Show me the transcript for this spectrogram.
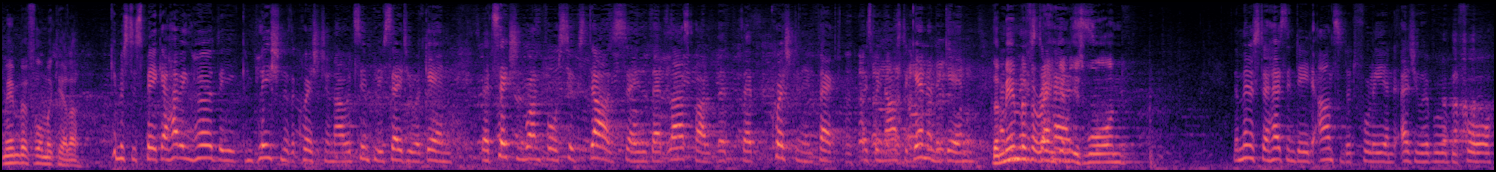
Member for Mackellar. Thank you, Mr Speaker. Having heard the completion of the question, I would simply say to you again that section 146 does say that that last part of that, that question, in fact, has been asked again and again. The and member the for Rankin has, is warned. The minister has indeed answered it fully, and as you have ruled before,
